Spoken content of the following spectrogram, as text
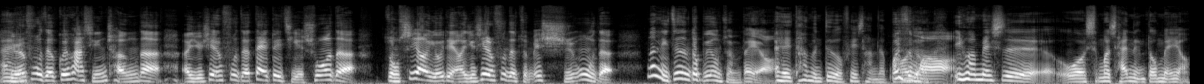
有人负责规划行程的，呃，有些人负责带队解说的，总是要有点啊。有些人负责准备食物的，那你真的都不用准备哦。哎，他们对我非常的包容。为什么？一方面是我什么才能都没有，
